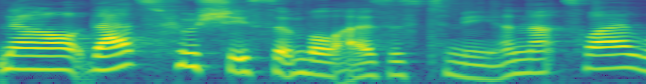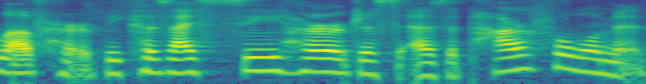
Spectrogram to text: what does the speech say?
Now, that's who she symbolizes to me, and that's why I love her because I see her just as a powerful woman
